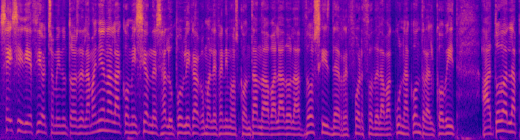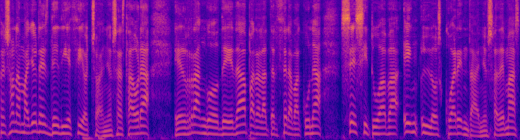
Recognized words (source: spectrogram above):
6 y 18 minutos de la mañana, la Comisión de Salud Pública, como les venimos contando, ha avalado las dosis de refuerzo de la vacuna contra el COVID a todas las personas mayores de 18 años. Hasta ahora, el rango de edad para la tercera vacuna se situaba en los 40 años. Además,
